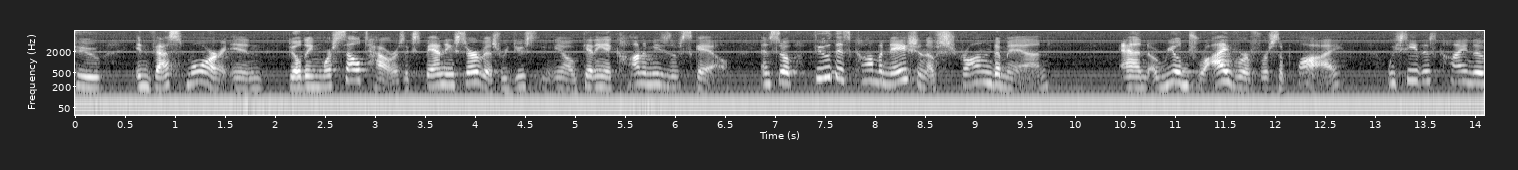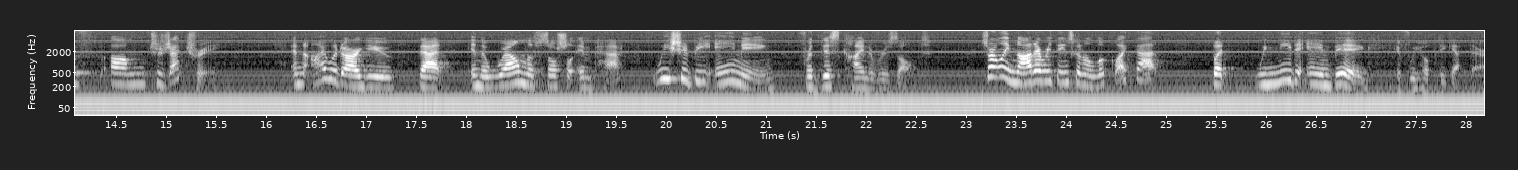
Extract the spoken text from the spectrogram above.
to invest more in building more cell towers, expanding service, reducing, you know, getting economies of scale. And so through this combination of strong demand and a real driver for supply, we see this kind of um, trajectory. And I would argue that in the realm of social impact, we should be aiming for this kind of result. Certainly not everything's going to look like that, but we need to aim big if we hope to get there.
